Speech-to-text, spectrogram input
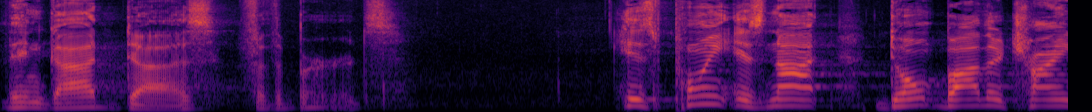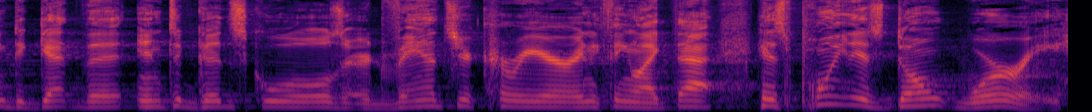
than God does for the birds? His point is not don't bother trying to get the, into good schools or advance your career or anything like that. His point is don't worry.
